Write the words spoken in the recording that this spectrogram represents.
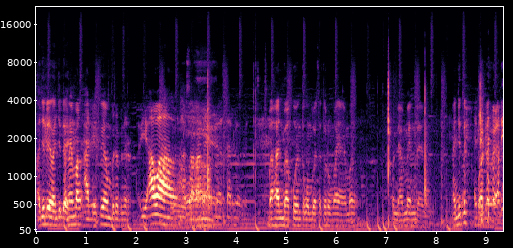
Lanjut deh, lanjut deh. Memang ada itu yang benar-benar Iya awal. Dasarannya. Dasar banget. bahan baku untuk membuat satu rumah yang emang fundamen dan lanjut deh. Waduh, ini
